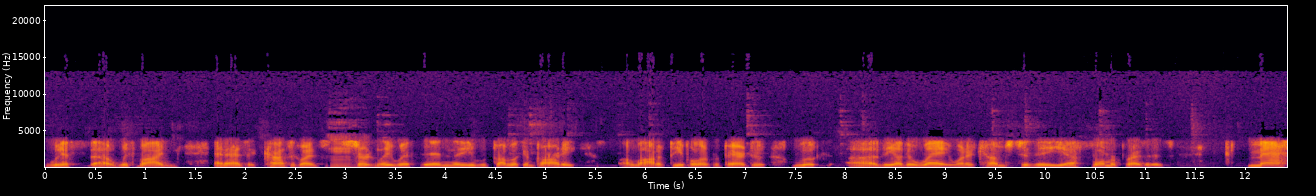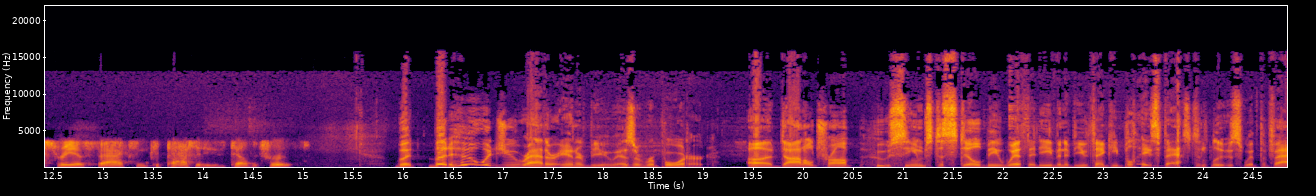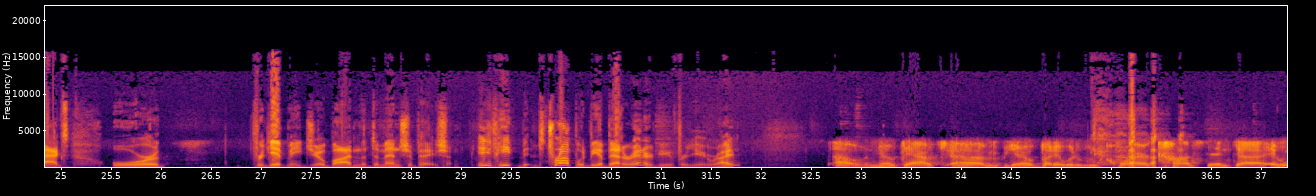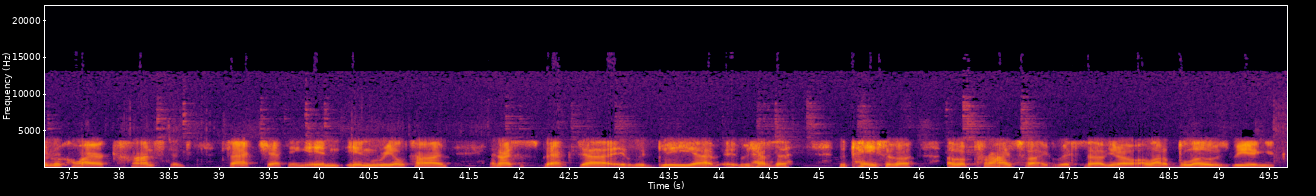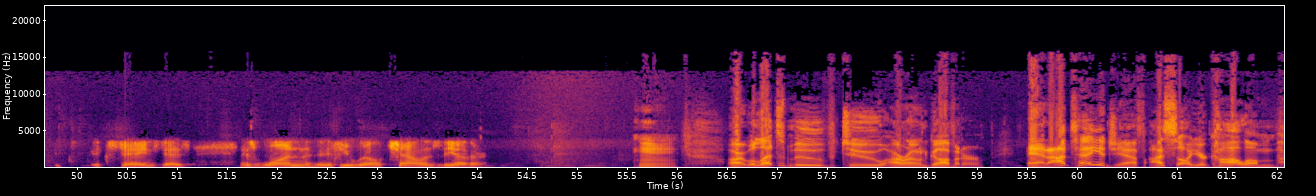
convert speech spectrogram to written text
with uh, with Biden, and as a consequence, mm. certainly within the Republican Party, a lot of people are prepared to look uh, the other way when it comes to the uh, former president's mastery of facts and capacity to tell the truth. But but who would you rather interview as a reporter? Uh, Donald Trump, who seems to still be with it, even if you think he plays fast and loose with the facts, or forgive me, Joe Biden, the dementia patient. If he, Trump would be a better interview for you, right? Oh, no doubt. Um, you know, but it would require constant. Uh, it would require constant fact checking in in real time and I suspect uh, it would be uh, it would have the the pace of a of a prize fight with uh, you know a lot of blows being exchanged as as one, if you will, challenge the other. Hmm. All right. Well, let's move to our own governor. And I'll tell you, Jeff, I saw your column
